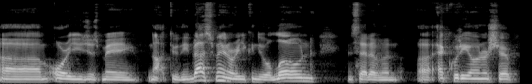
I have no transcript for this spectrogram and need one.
Um, or you just may not do the investment, or you can do a loan instead of an uh, equity ownership.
